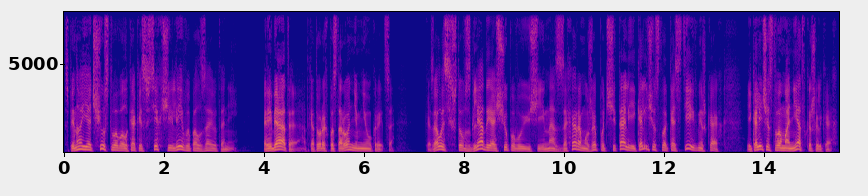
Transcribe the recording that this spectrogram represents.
Спиной я чувствовал, как из всех щелей выползают они. Ребята, от которых посторонним не укрыться. Казалось, что взгляды, ощупывающие нас с Захаром, уже подсчитали и количество костей в мешках, и количество монет в кошельках.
